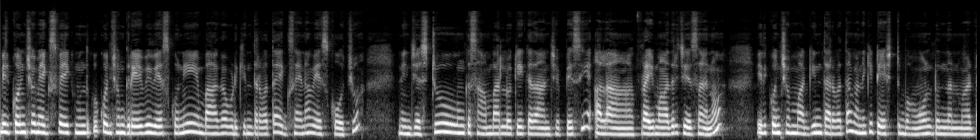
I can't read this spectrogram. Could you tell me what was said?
మీరు కొంచెం ఎగ్స్ వేయక ముందుకు కొంచెం గ్రేవీ వేసుకొని బాగా ఉడికిన తర్వాత ఎగ్స్ అయినా వేసుకోవచ్చు. నేను జస్ట్ ఇంకా సాంబార్లోకే కదా అని చెప్పేసి అలా ఫ్రై మాదిరి చేశాను. ఇది కొంచెం మగ్గిన తర్వాత మనకి టేస్ట్ బాగుంటుందన్నమాట.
